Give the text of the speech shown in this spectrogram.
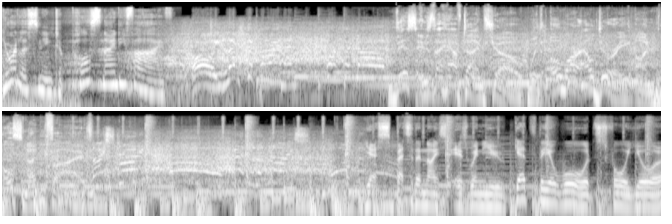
You're listening to Pulse 95. Oh, he loves the fire What the know? this is the halftime show with Omar Al Duri on Pulse 95. Nice strike! Oh, better than nice! Yes, better than nice is when you get the awards for your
